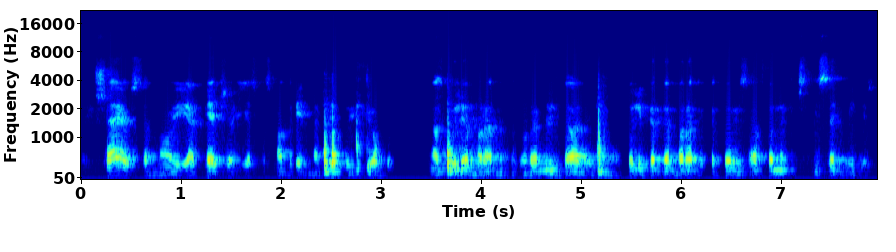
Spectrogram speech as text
решаются. Но и опять же, если смотреть на предыдущий опыт, у нас были аппараты, которые облетали, были как аппараты, которые автоматически садились,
